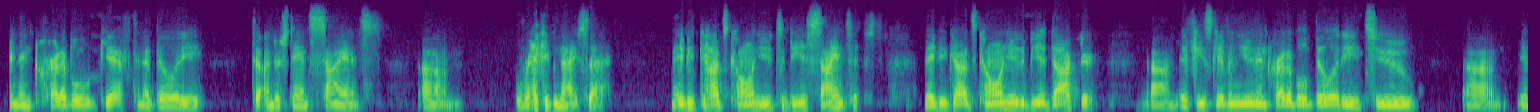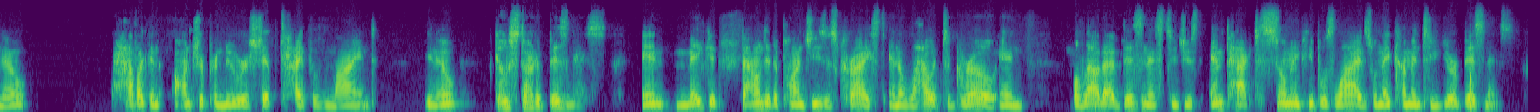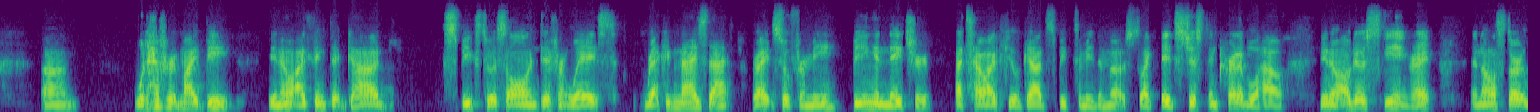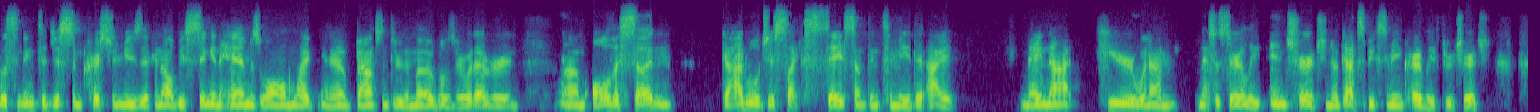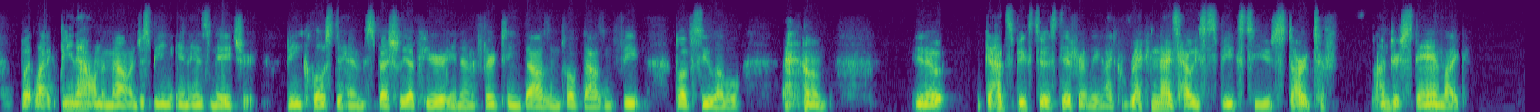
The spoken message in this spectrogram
an incredible gift and ability to understand science. Um, recognize that. Maybe God's calling you to be a scientist. Maybe God's calling you to be a doctor. Um, if He's given you an incredible ability to, um, you know, have like an entrepreneurship type of mind, you know, go start a business and make it founded upon Jesus Christ and allow it to grow and allow that business to just impact so many people's lives when they come into your business um, whatever it might be you know i think that god speaks to us all in different ways. Recognize that right? So for me being in nature that's how i feel god speak to me the most. Like it's just incredible how you know i'll go skiing right? And i'll start listening to just some christian music and i'll be singing hymns while i'm like you know bouncing through the moguls or whatever. And um, all of a sudden god will just like say something to me that i may not hear when I'm necessarily in church. You know, God speaks to me incredibly through church, but like being out on the mountain, just being in his nature, being close to him, especially up here, you know, 13,000, 12,000 feet above sea level. Um, you know, God speaks to us differently. Like recognize how he speaks to you. Start to understand like,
